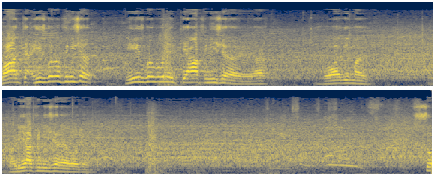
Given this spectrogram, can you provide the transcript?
वाह, क्या he is going finisher he is going क्या फिनिशर है यार. बहुत ही मस्त. बढ़िया फिनिशर है वो तो. So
